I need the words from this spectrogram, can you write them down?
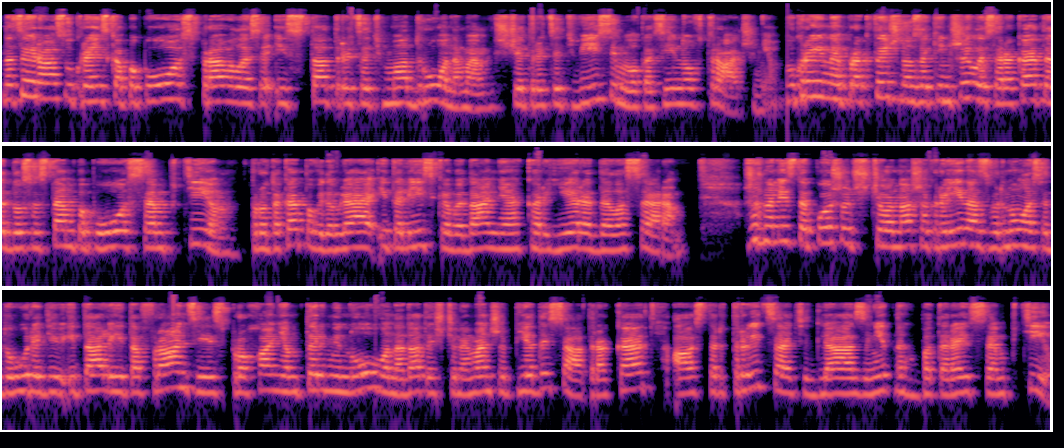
На цей раз українська ППО справилася із 130 дронами, ще 38 локаційно втрачені. В Україні практично закінчилися ракети до систем ППО СЕМПТІ. Про таке повідомляє італійське видання Кар'єре Дела Сера. Журналісти пишуть, що наша країна звернулася до урядів Італії та Франції з проханням терміново надати щонайменше 50 ракет Астер 30 для зенітних батарей СЕМПТІ.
